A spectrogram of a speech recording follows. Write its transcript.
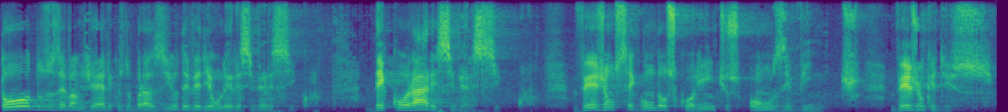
Todos os evangélicos do Brasil deveriam ler esse versículo, decorar esse versículo. Vejam 2 Coríntios 11, 20. Vejam o que diz.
